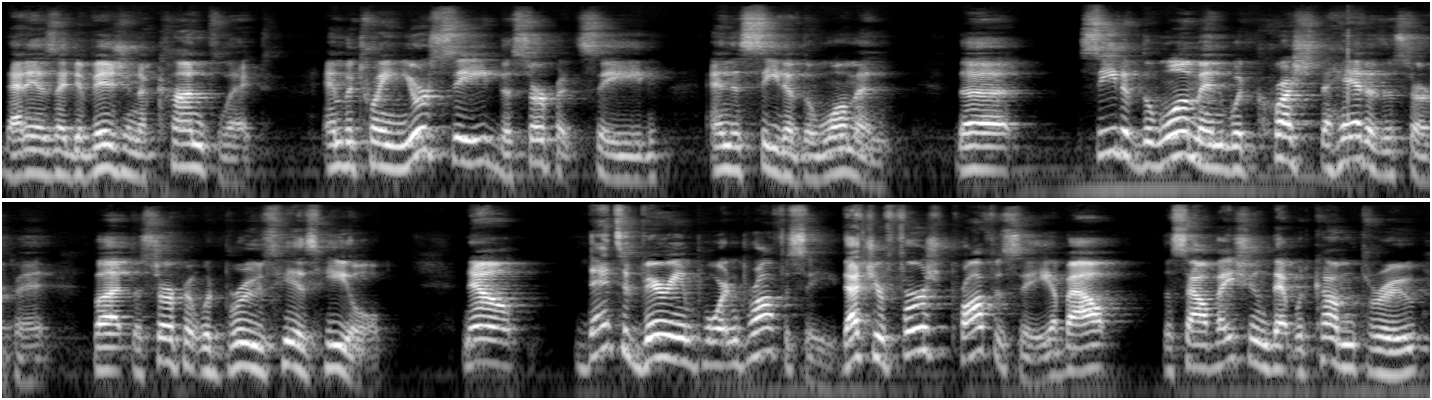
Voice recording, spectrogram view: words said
that is a division, a conflict, and between your seed, the serpent's seed, and the seed of the woman. The seed of the woman would crush the head of the serpent, but the serpent would bruise his heel. Now, that's a very important prophecy. That's your first prophecy about the salvation that would come through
